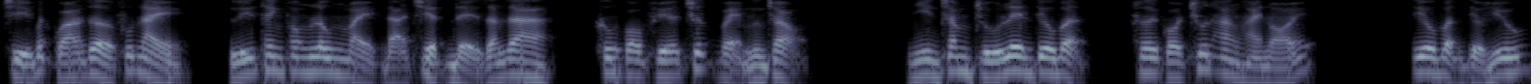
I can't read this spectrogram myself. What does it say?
Chỉ bất quá giờ phút này, lý thanh phong lông mày đã triệt để dán ra, không có phía trước vẻ ngưng trọng. Nhìn chăm chú lên tiêu vận, hơi có chút hăng hài nói, tiêu vận tiểu hữu,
